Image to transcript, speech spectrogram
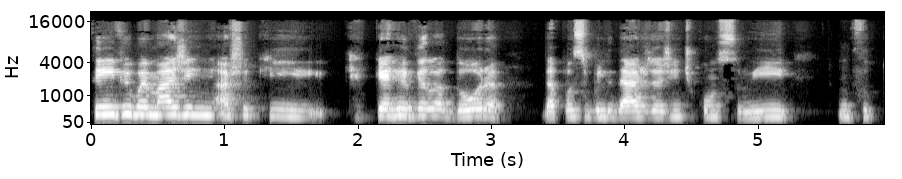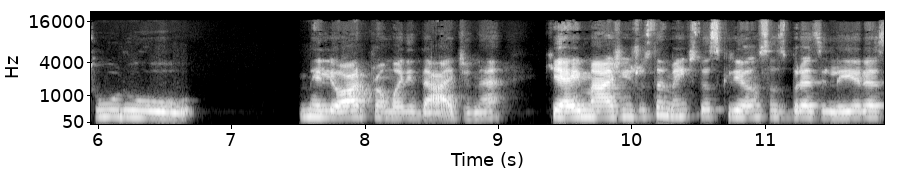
teve uma imagem, acho que, que é reveladora da possibilidade da gente construir um futuro melhor para a humanidade, né? Que é a imagem justamente das crianças brasileiras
